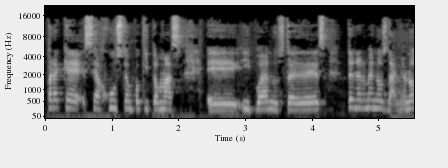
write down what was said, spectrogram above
para que se ajuste un poquito más eh, y puedan ustedes tener menos daño, ¿no?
